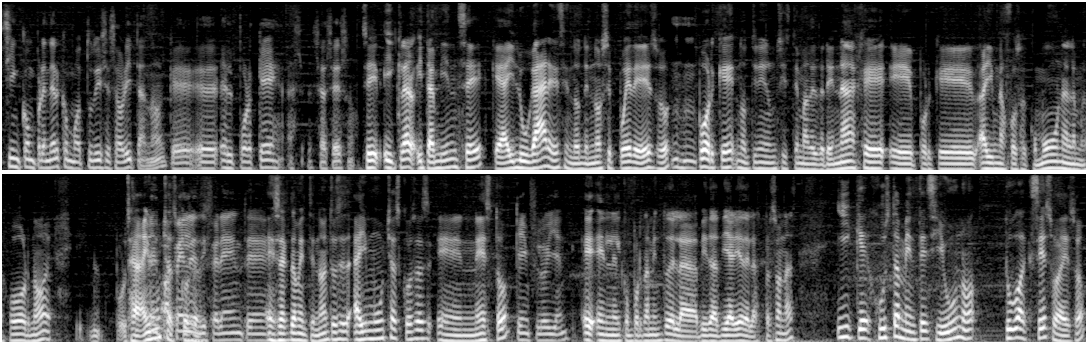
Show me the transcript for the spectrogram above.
sin comprender como tú dices ahorita, ¿no? Que eh, el por qué se hace eso. Sí, y claro, y también sé que hay lugares en donde no se puede eso porque no tienen un sistema de drenaje, eh, porque hay una fosa común a lo mejor, ¿no? O sea, hay el muchas papel es cosas. diferente, Exactamente, ¿no? Entonces hay muchas cosas en esto, que influyen. eh, en el comportamiento de la vida diaria de las personas y que justamente si uno tuvo acceso a eso,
